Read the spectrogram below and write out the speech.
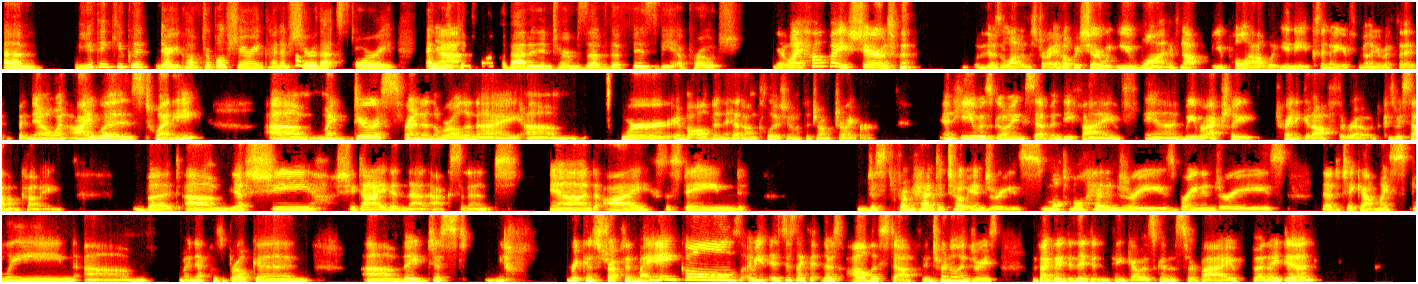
um, you think you could are you comfortable sharing kind of share that story and we can talk about it in terms of the FISB approach? Yeah, well, I hope I share. There's a lot of the story. I hope you share what you want. If not, you pull out what you need because I know you're familiar with it. But now, when I was 20, um, my dearest friend in the world and I um, were involved in a head-on collision with a drunk driver, and he was going 75, and we were actually trying to get off the road because we saw him coming. But um, yes, she she died in that accident, and I sustained just from head to toe injuries, multiple head injuries, brain injuries. They had to take out my spleen. Um, my neck was broken. Um, they just reconstructed my ankles. I mean, it's just like there's all this stuff, internal injuries. In fact, they did, they didn't think I was going to survive, but I did.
